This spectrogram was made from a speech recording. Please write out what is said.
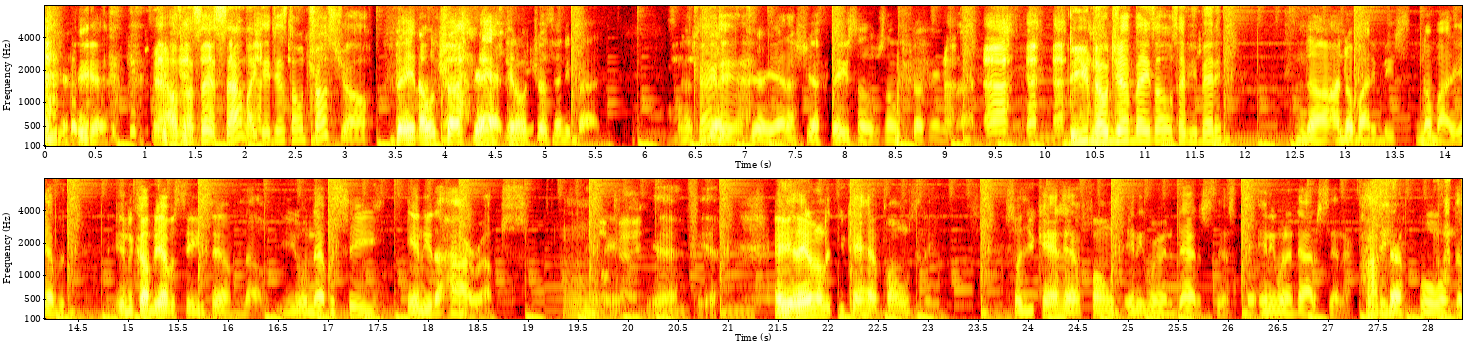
is. yeah Yeah, I was gonna say it sounds like they just don't trust y'all. they don't trust that they don't trust anybody That's Okay, Jeff- then. yeah, yeah, that's Jeff Bezos. Don't trust anybody. Do you know Jeff Bezos? Have you met him? No, nobody meets nobody ever in the company ever sees him. No, you will never see any of the higher ups. Mm. okay. Yeah, yeah, and they don't. You can't have phones in there, so you can't have phones anywhere in the data center. Anywhere in the data center, How do you- except for the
